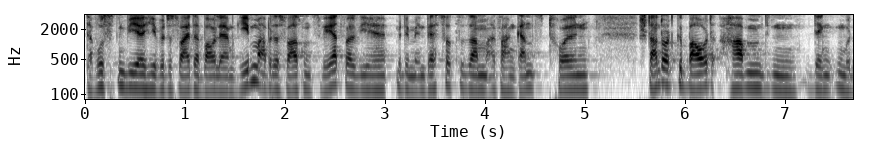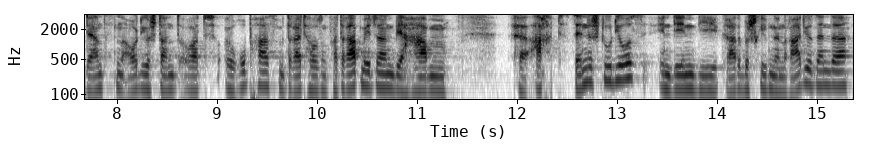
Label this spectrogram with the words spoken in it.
Da wussten wir, hier wird es weiter Baulärm geben, aber das war es uns wert, weil wir mit dem Investor zusammen einfach einen ganz tollen Standort gebaut haben, den denken modernsten Audiostandort Europas mit 3000 Quadratmetern. Wir haben äh, acht Sendestudios, in denen die gerade beschriebenen Radiosender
